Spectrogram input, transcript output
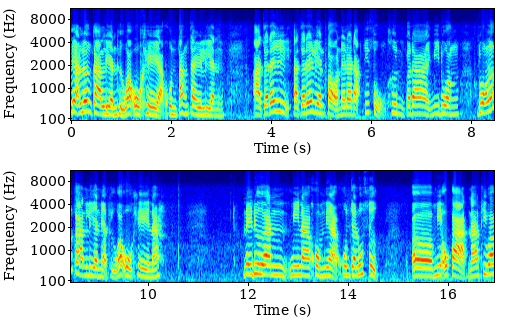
เนี่ยเรื่องการเรียนถือว่าโอเคอะคุณตั้งใจเรียน อาจจะได้อาจจะได้เรียนต่อในระดับที่สูงขึ้นก็ได้ มีดวงดวงเรื่องการเรียนเนี่ย ถือว่าโอเคนะ ในเดือนมีนาคมเนี่ย คุณจะรู้สึกเอ่อมีโอกาสนะ ที่ว่า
